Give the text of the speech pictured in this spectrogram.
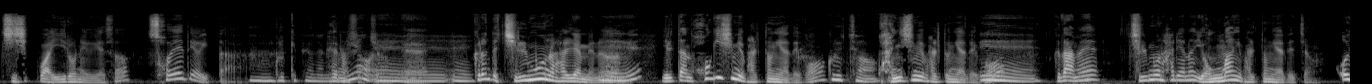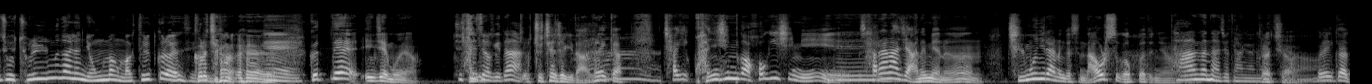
지식과 이론에 의해서 소외되어 있다. 음, 그렇게 표현하는 표현할 수 있죠. 예, 예. 예. 그런데 질문을 하려면은 네. 일단 호기심이 발동해야 되고, 그렇죠. 관심이 발동해야 되고, 예. 그 다음에 질문하려는 욕망이 발동해야 되죠. 어, 저 질문하려는 욕망 막 들끓어요. 그렇죠. 예. 그때 이제 뭐예요? 주체적이다. 자기, 주체적이다. 그러니까 아. 자기 관심과 호기심이 네. 살아나지 않으면은 질문이라는 것은 나올 수가 없거든요. 당연하죠, 당연하죠. 그렇죠. 그러니까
